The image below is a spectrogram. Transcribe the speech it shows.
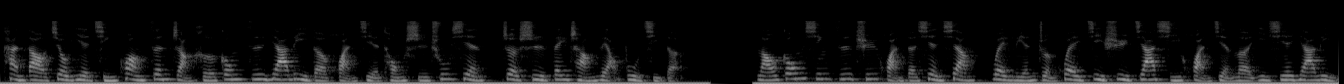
看到就业情况增长和工资压力的缓解同时出现，这是非常了不起的。” 劳工薪资趋缓的现象为联准会继续加息缓解了一些压力。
